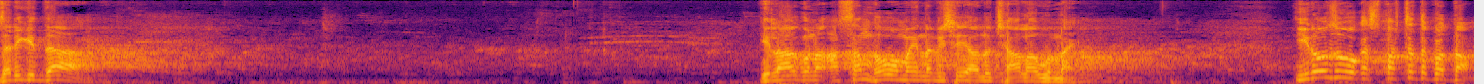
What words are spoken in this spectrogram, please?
జరిగిద్దా? ఇలాగున అసంభవమైన విషయాలు చాలా ఉన్నాయి. ఈరోజు ఒక స్పష్టత కొద్దాం.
